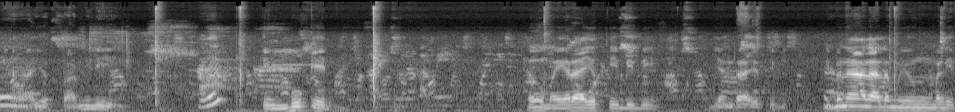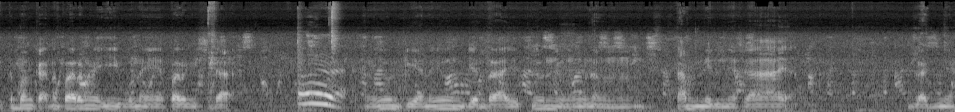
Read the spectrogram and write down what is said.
Riot Family, Hmm? Team Bukid. Oh, may Riot TVB. Yan Riot TV. Di ba naalala mo yung maliit na bangka na parang may ibon na eh, parang isda? Oo nga. Ngayon, kaya ano yun, Diyan Riot yun, yung unang thumbnail niya sa vlog niya.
